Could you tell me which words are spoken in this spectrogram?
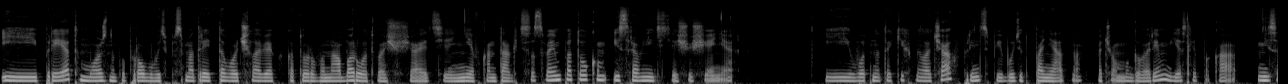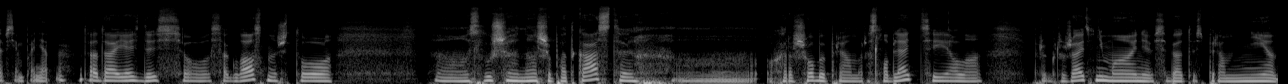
И при этом можно попробовать посмотреть того человека, которого наоборот вы ощущаете не в контакте со своим потоком, и сравнить эти ощущения. И вот на таких мелочах, в принципе, и будет понятно, о чем мы говорим, если пока не совсем понятно. Да-да, я здесь согласна, что слушая наши подкасты, а, хорошо бы прям расслаблять тело, прогружать внимание в себя, то есть прям не,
